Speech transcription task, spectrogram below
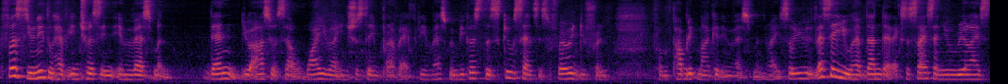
first you need to have interest in investment then you ask yourself why you are interested in private equity investment because the skill sets is very different from public market investment, right? So you let's say you have done that exercise and you realize,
